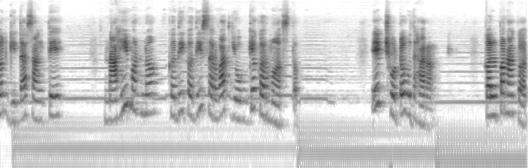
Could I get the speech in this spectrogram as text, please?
पण गीता सांगते नाही म्हणणं कधी कधी सर्वात योग्य कर्म असतं. एक छोटं उदाहरण. कल्पना कर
